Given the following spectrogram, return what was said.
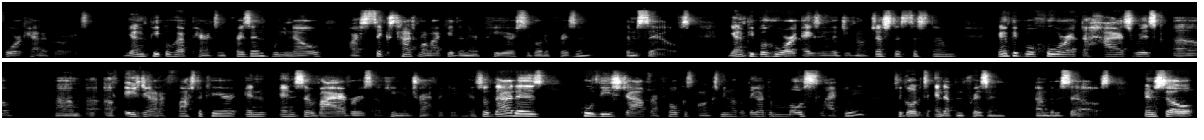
four categories. Young people who have parents in prison, who we know are six times more likely than their peers to go to prison themselves. Young people who are exiting the juvenile justice system. Young people who are at the highest risk of um, of aging out of foster care and, and survivors of human trafficking. And so that is who these jobs are focused on because we know that they are the most likely to go to end up in prison um, themselves. And so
